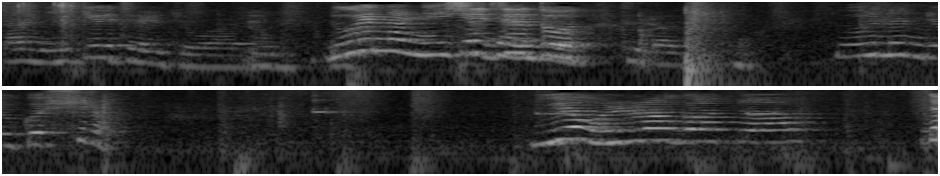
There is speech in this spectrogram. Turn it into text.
난 이게 제일 좋아요. 여기. 누이는 이게 치즈도 들어요. 누이는 이거 싫어. 위에 올라가자. 나,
